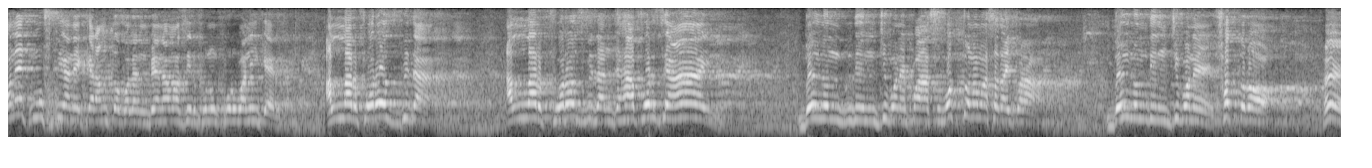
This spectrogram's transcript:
অনেক মুফতিয়ানে কেরাম তো বলেন, বেনামাজির কোনো কোরবানি কের? আল্লাহর ফরজ বিধান, আল্লাহর ফরজ বিধান যাহা ফরজে আইন, দৈনন্দিন জীবনে পাঁচ ওয়াক্ত নামাজ আদায় করা, দৈনন্দিন জীবনে সতেরো হ্যাঁ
